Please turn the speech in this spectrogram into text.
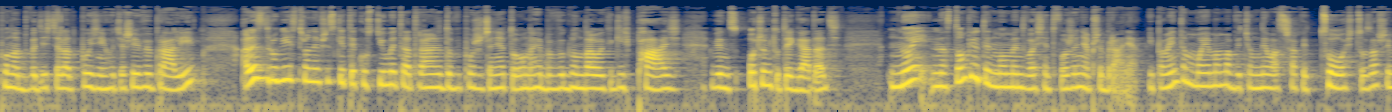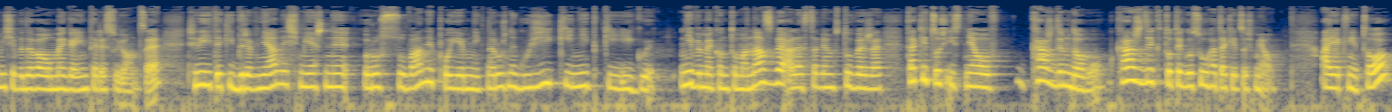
ponad 20 lat później chociaż je wyprali. Ale z drugiej strony wszystkie te kostiumy teatralne do wypożyczenia to one chyba wyglądały jak jakiś paź, więc o czym tutaj gadać? No i nastąpił ten moment właśnie tworzenia przebrania. I pamiętam, moja mama wyciągnęła z szafy coś, co zawsze mi się wydawało mega interesujące, czyli taki drewniany, śmieszny, rozsuwany pojemnik na różne guziki, nitki i igły. Nie wiem, jak on to ma nazwę, ale stawiam stówę, że takie coś istniało w każdym domu. Każdy, kto tego słucha, takie coś miał. A jak nie to,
